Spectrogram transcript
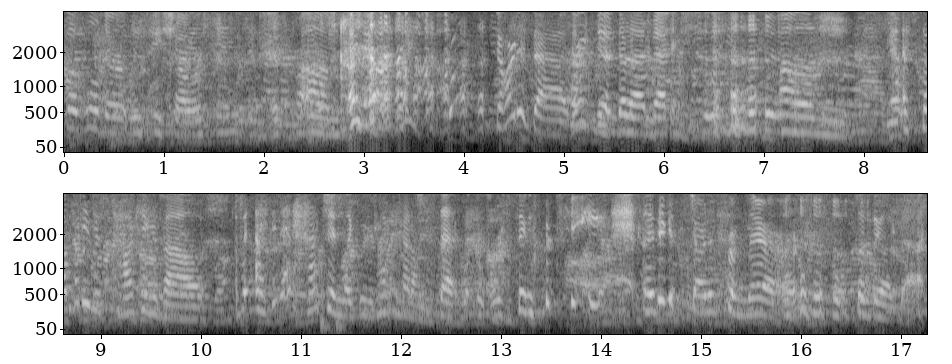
But will there at least be shower scenes as Um, promised? who started that? That's been- did that been. Um, yeah, somebody was talking about, but I think that happened like we were talking about on set what the worst thing would be. And I think it started from there, something like that.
